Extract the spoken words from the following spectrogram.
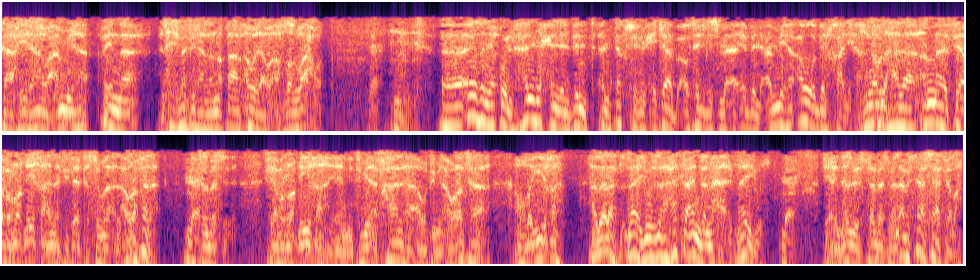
كأخيها وعمها فإن الحكمة في هذا المقام أولى وأفضل وأحوط نعم. آه أيضا يقول هل يحل البنت أن تكشف الحجاب أو تجلس مع ابن عمها أو ابن خالها؟ قبل هذا أما الثياب الرقيقة التي تصل العورة فلا نعم. تلبس ثياب رقيقة يعني تبين أفخاذها أو تبين عورتها أو ضيقة هذا لا, لا يجوز لها حتى عند المحارم لا يجوز. نعم. يعني تلبس تلبس ملابسها ساترة.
